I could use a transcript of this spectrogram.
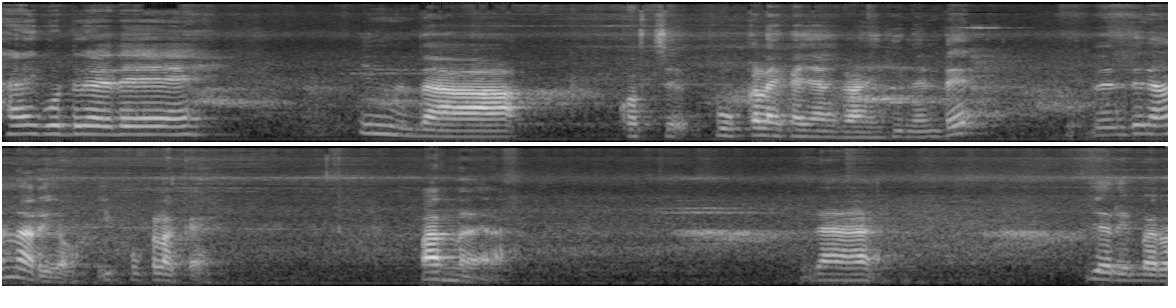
ഹായ് കൂട്ടുകാരെ. ഇന്നിതാ കുറച്ച് പൂക്കളൊക്കെ ഞാൻ കാണിക്കുന്നുണ്ട്. ഇതെന്തിനാണെന്നറിയോ ഈ പൂക്കളൊക്കെ. പറഞ്ഞു തരാം. ഇതാ ജെറിബറ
